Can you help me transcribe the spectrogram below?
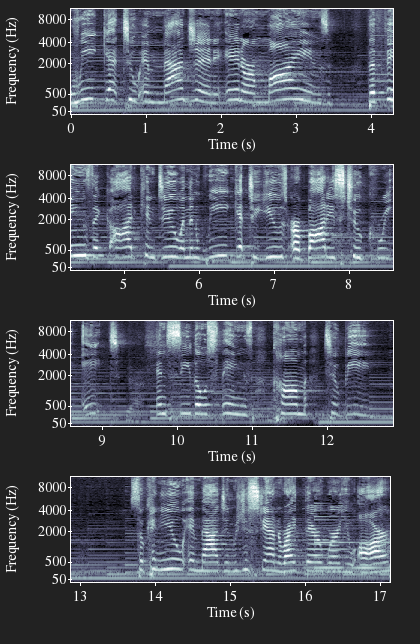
We get to imagine in our minds the things that God can do, and then we get to use our bodies to create Yes. and see those things come to be. So, can you imagine? Would you stand right there where you are?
